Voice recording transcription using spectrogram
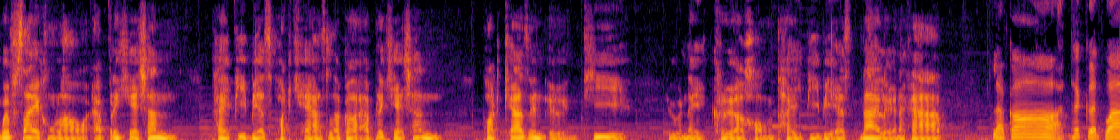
เว็บไซต์ของเราแอปพลิเคชันไทย PBS Podcast แล้วก็แอปพลิเคชัน Podcast อื่นๆ ที่อยู่ในเครือของไทย PBS ได้เลยนะครับ แล้วก็ถ้าเกิดว่า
